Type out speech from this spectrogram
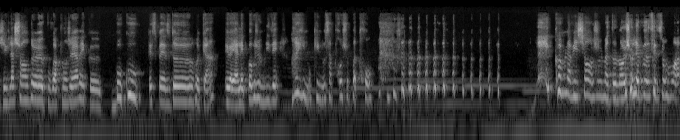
J'ai eu la chance de pouvoir plonger avec euh, beaucoup d'espèces de requins. Et à l'époque, je me disais, ah, qu'ils ne s'approchent pas trop. Comme la vie change maintenant, je veux, c'est sur moi.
